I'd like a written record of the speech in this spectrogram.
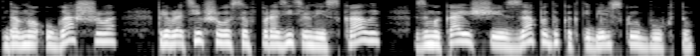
давно угасшего, превратившегося в поразительные скалы, замыкающие с запада Коктебельскую бухту.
